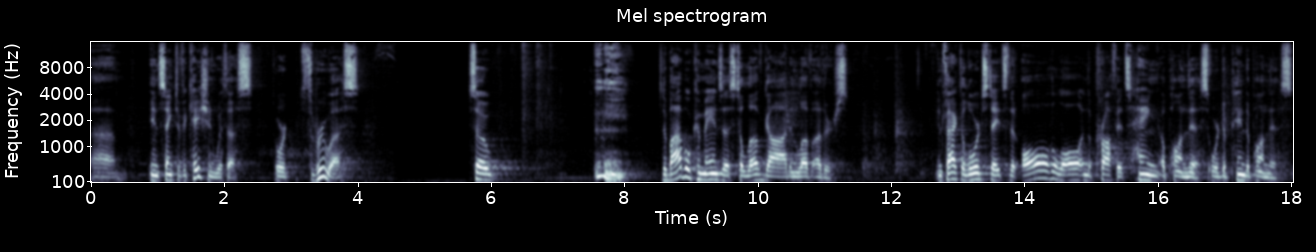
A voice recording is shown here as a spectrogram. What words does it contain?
um, in sanctification with us or through us. So the Bible commands us to love God and love others. In fact, the Lord states that all the law and the prophets hang upon this or depend upon this.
